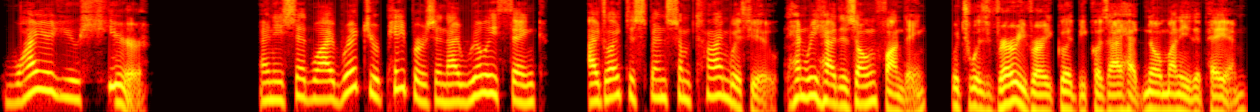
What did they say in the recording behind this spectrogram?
why are you here? And he said, well, I read your papers and I really think I'd like to spend some time with you. Henry had his own funding which was very, very good because I had no money to pay him.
